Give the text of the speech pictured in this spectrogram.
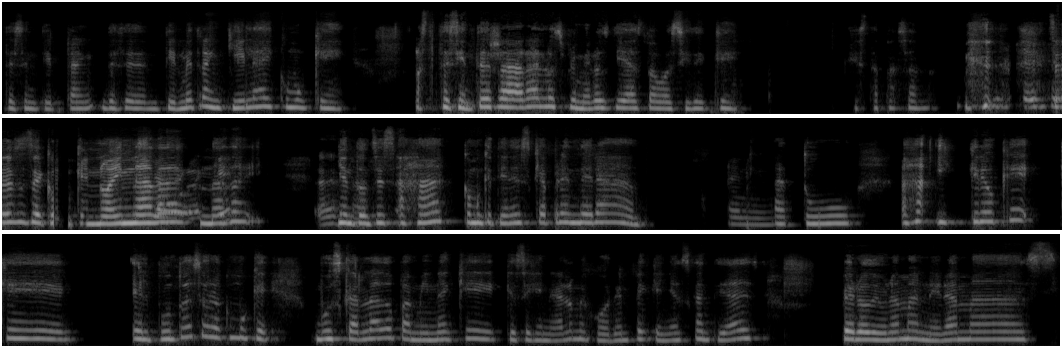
de, sentir de sentirme tranquila y como que hasta te sientes rara los primeros días o así de que, ¿qué está pasando? Entonces, como que no hay nada, nada. Y, entonces, ajá, como que tienes que aprender a, a tú, ajá, y creo que, que el punto de eso era como que buscar la dopamina que, que se genera a lo mejor en pequeñas cantidades, pero de una manera más,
